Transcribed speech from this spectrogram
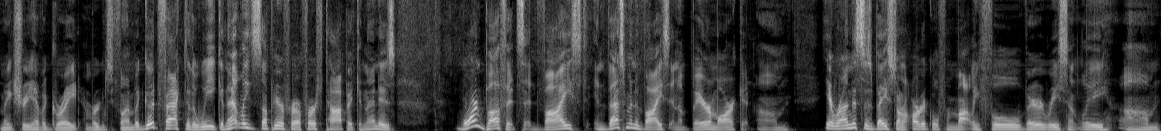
make sure you have a great emergency fund. But good fact of the week, and that leads us up here for our first topic, and that is Warren Buffett's advice, investment advice in a bear market. Um, yeah, Ryan, this is based on an article from Motley Fool very recently. Um,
